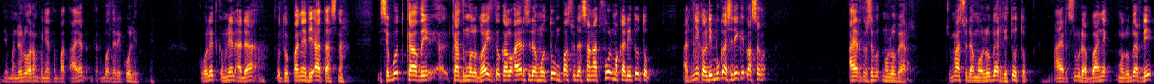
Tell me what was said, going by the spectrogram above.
Zaman dulu orang punya tempat air terbuat dari kulit. Kulit kemudian ada tutupannya di atas. Nah, disebut kadhmul ghaiz itu kalau air sudah mau tumpah sudah sangat full maka ditutup. Artinya kalau dibuka sedikit langsung air tersebut meluber. Cuma sudah mau luber ditutup. Air sudah banyak mau luber di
